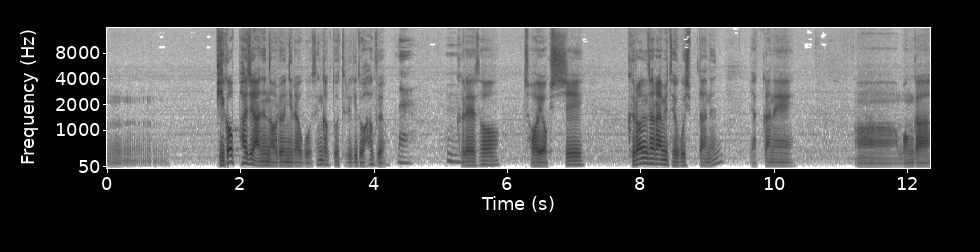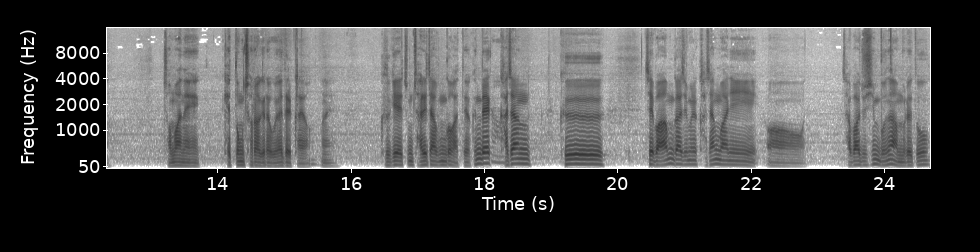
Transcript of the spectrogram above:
음, 비겁하지 않은 어른이라고 생각도 들기도 하고요. 네. 그래서 저 역시 그런 사람이 되고 싶다는 약간의 어, 뭔가 저만의 개똥 철학이라고 해야 될까요? 네. 그게 좀 자리 잡은 것 같아요. 근데 가장 그 제 마음가짐을 가장 많이 어, 잡아주신 분은 아무래도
